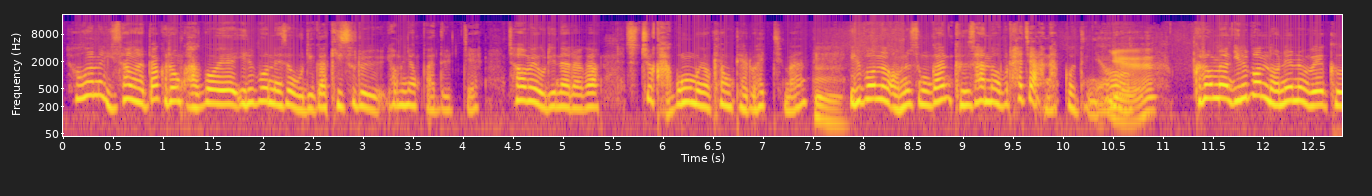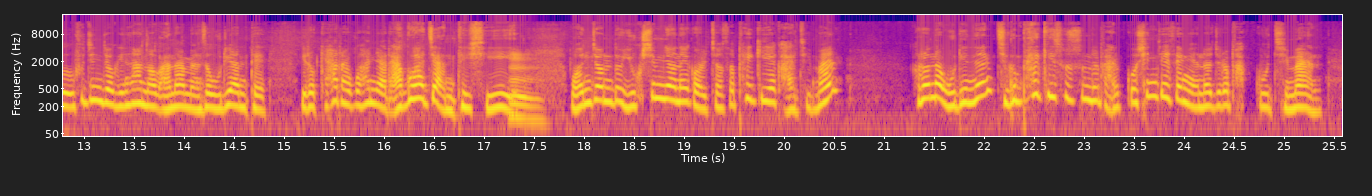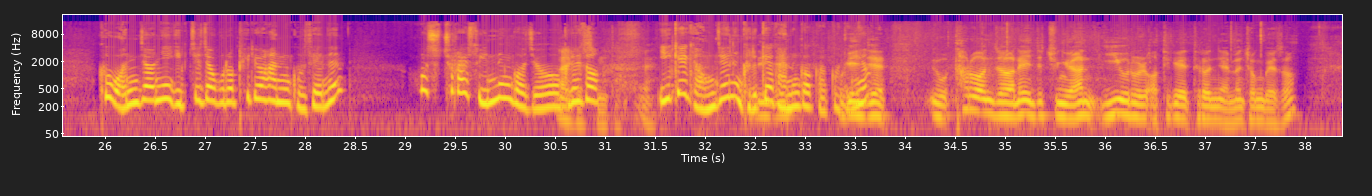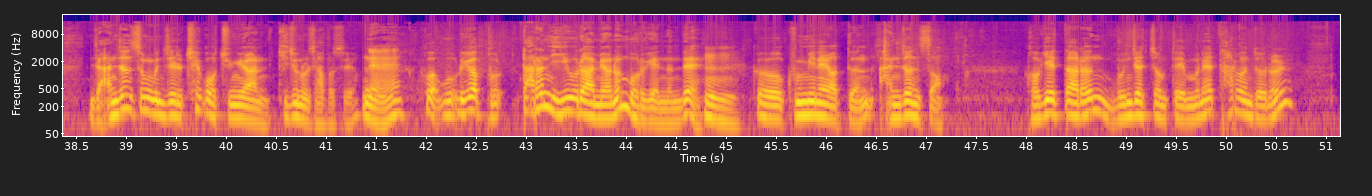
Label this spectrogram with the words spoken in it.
저거는 이상하다. 그럼 과거에 일본에서 우리가 기술을 협력받을 때 처음에 우리나라가 수출 가공무역 형태로 했지만 음. 일본은 어느 순간 그 산업을 하지 않았거든요. 예. 그러면 일본 너네는 왜 그 후진적인 산업 안 하면서 우리한테 이렇게 하라고 하냐라고 하지 않듯이 음. 원전도 60년에 걸쳐서 폐기에 가지만 그러나 우리는 지금 폐기 수순을 밟고 신재생 에너지로 바꾸지만 그 원전이 입지적으로 필요한 곳에는 어, 수출할 수 있는 거죠. 그래서 네. 이게 경제는 그렇게 가는 것 같거든요. 이제 탈원전의 이제 중요한 이유를 어떻게 들었냐면 정부에서 이제 안전성 문제를 최고 중요한 기준으로 잡았어요. 네. 그 우리가 다른 이유라면은 모르겠는데 음. 그 국민의 어떤 안전성 거기에 따른 문제점 때문에 탈원전을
